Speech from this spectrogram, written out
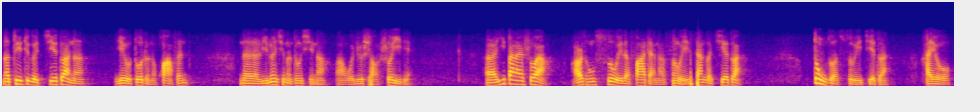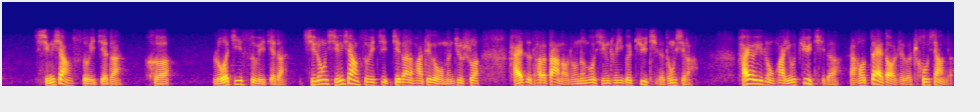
那对这个阶段呢也有多种的划分。那理论性的东西呢，啊，我就少说一点。呃，一般来说啊。儿童思维的发展呢，分为三个阶段：动作思维阶段，还有形象思维阶段和逻辑思维阶段。其中形象思维阶阶段的话，这个我们就说孩子他的大脑中能够形成一个具体的东西了。还有一种话，由具体的，然后再到这个抽象的。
